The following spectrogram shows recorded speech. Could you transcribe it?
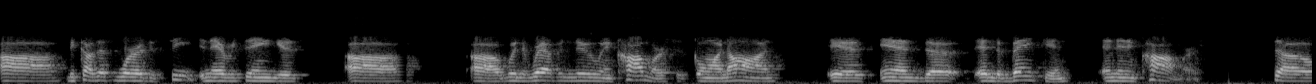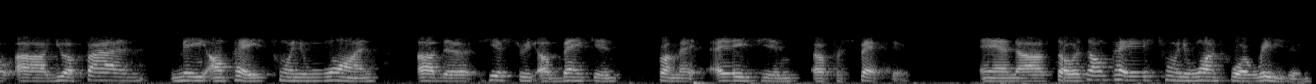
uh, because that's where the seat and everything is uh, uh, when the revenue and commerce is going on is in the in the banking and in commerce. So uh, you'll find me on page 21 of the history of banking from an Asian uh, perspective. And uh, so it's on page 21 for a reason.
